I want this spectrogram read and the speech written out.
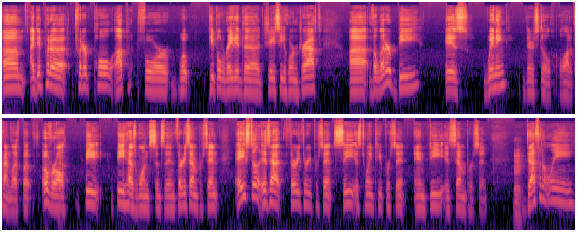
Um, I did put a Twitter poll up for what people rated the Jaycee Horn draft. Uh, the letter B is winning. There's still a lot of time left, but overall, B B has won since then. Thirty-seven percent. A still is at thirty-three percent. C is twenty-two percent, and D is seven percent. Definitely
